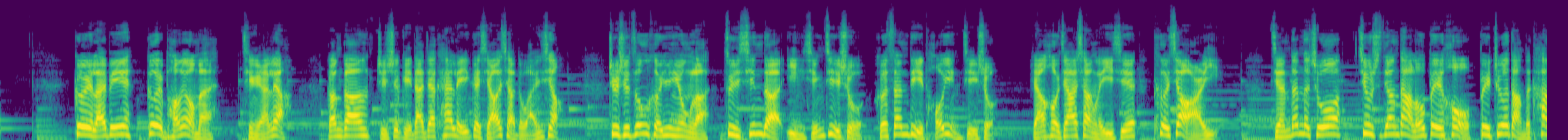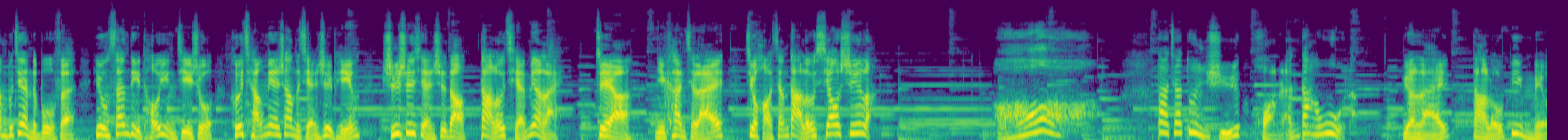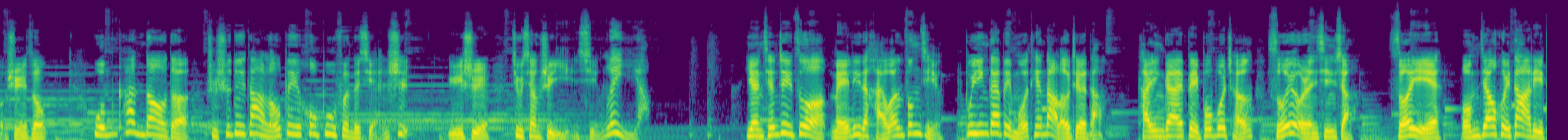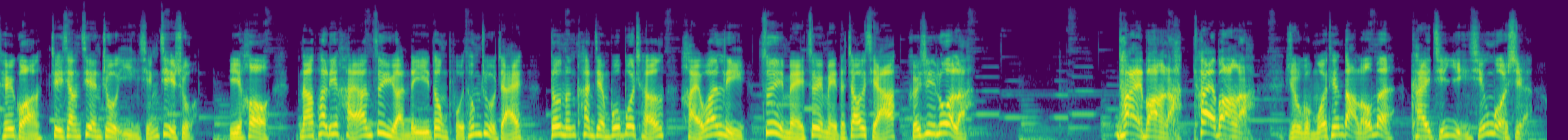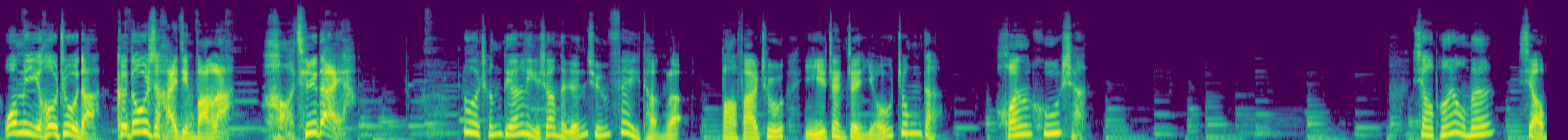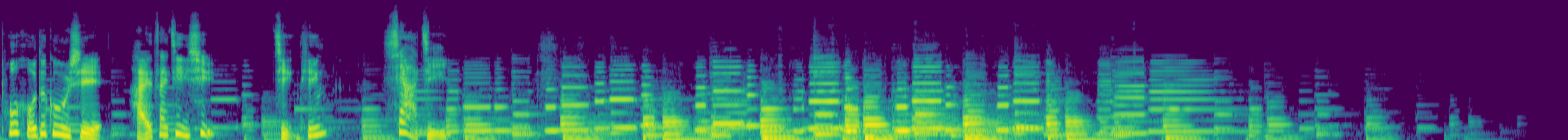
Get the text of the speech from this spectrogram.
各位来宾，各位朋友们，请原谅，刚刚只是给大家开了一个小小的玩笑。这是综合运用了最新的隐形技术和 3D 投影技术，然后加上了一些特效而已。简单的说，就是将大楼背后被遮挡的看不见的部分，用 3D 投影技术和墙面上的显示屏实时显示到大楼前面来，这样你看起来就好像大楼消失了。哦，大家顿时恍然大悟了，原来大楼并没有失踪，我们看到的只是对大楼背后部分的显示，于是就像是隐形了一样。眼前这座美丽的海湾风景不应该被摩天大楼遮挡。它应该被波波城所有人欣赏，所以我们将会大力推广这项建筑隐形技术，以后哪怕离海岸最远的一栋普通住宅，都能看见波波城海湾里最美最美的朝霞和日落了。太棒了，太棒了！如果摩天大楼们开启隐形模式，我们以后住的可都是海景房了，好期待呀！落成典礼上的人群沸腾了，爆发出一阵阵由衷的欢呼声。小朋友们，小泼猴的故事还在继续，请听下集。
